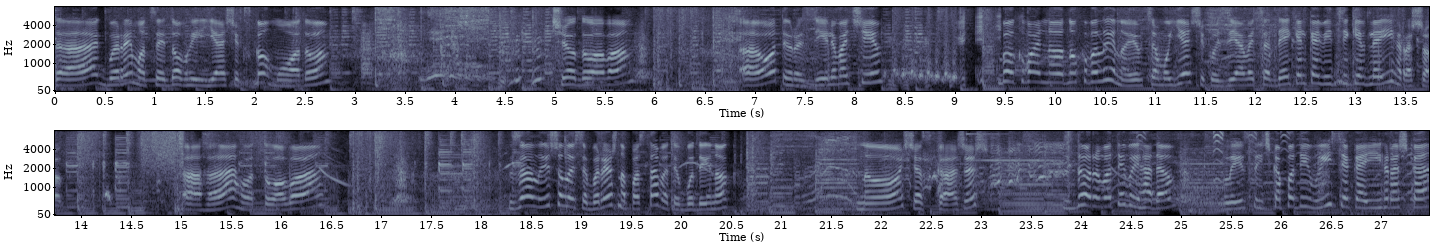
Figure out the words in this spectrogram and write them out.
Так, беремо цей довгий ящик з комоду. Чудово. А от і розділювачі. Буквально одну хвилину, і в цьому ящику з'явиться декілька відсіків для іграшок. Ага, готово. Залишилось обережно поставити будинок. Ну, що скажеш? Здорово ти вигадав. Лисичка, подивись, яка іграшка.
